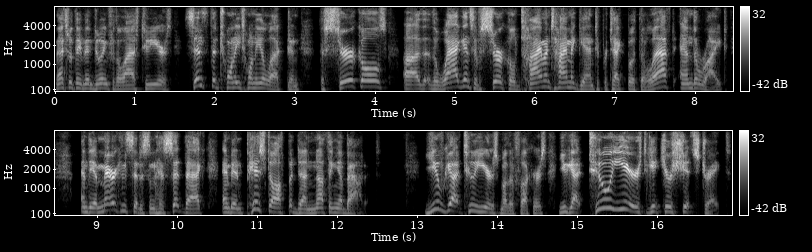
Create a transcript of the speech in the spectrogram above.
That's what they've been doing for the last two years. Since the 2020 election, the circles, uh, the, the, wagons have circled time and time again to protect both the left and the right. And the American citizen has sat back and been pissed off, but done nothing about it. You've got two years, motherfuckers. You got two years to get your shit straight.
